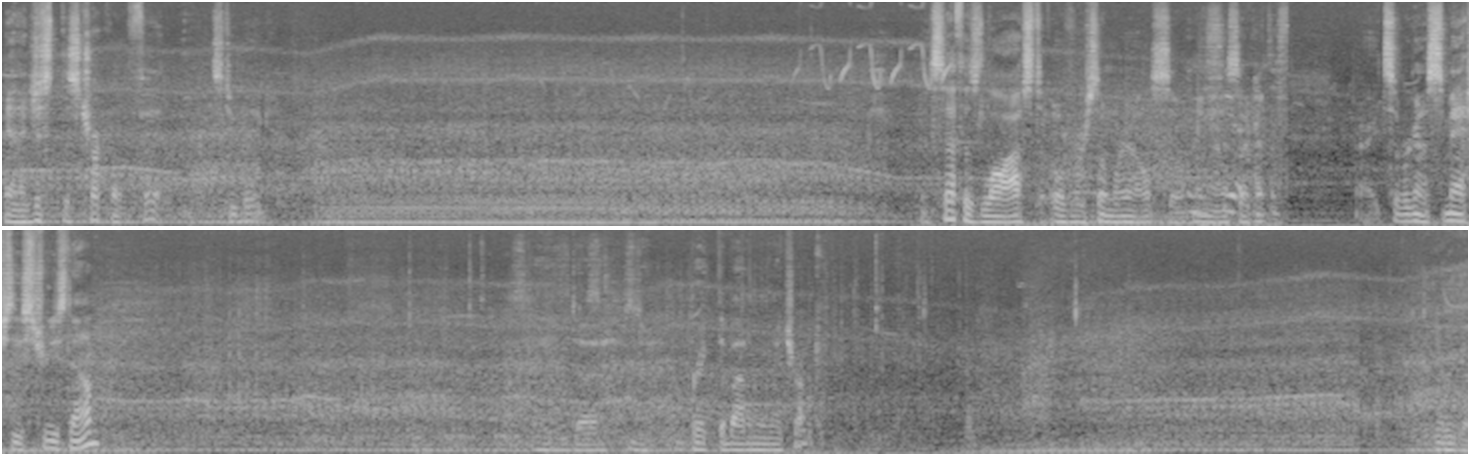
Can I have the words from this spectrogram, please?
and I just this truck won't fit. It's too big. And Seth is lost over somewhere else, so hang on a second. Alright, so we're going to smash these trees down. And uh, break the bottom of my truck. Here we go.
